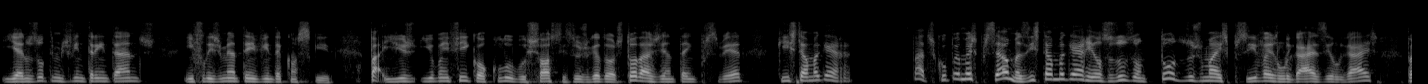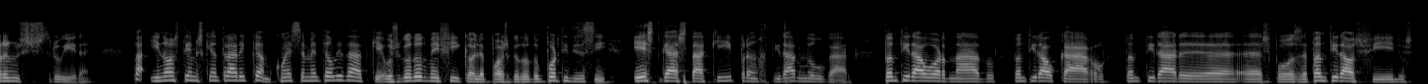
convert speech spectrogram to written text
E é nos últimos 20, 30 anos, infelizmente, têm vindo a conseguir. Pá, e, os- e o Benfica, o clube, os sócios, os jogadores, toda a gente tem que perceber que isto é uma guerra. Pá, desculpa a minha expressão, mas isto é uma guerra. Eles usam todos os meios possíveis, legais e ilegais, para nos destruírem. Pá, e nós temos que entrar em campo com essa mentalidade, que é o jogador do Benfica olha para o jogador do Porto e diz assim, este gajo está aqui para retirar o meu lugar, para me tirar o ordenado, para me tirar o carro, para me tirar eh, a esposa, para me tirar os filhos,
